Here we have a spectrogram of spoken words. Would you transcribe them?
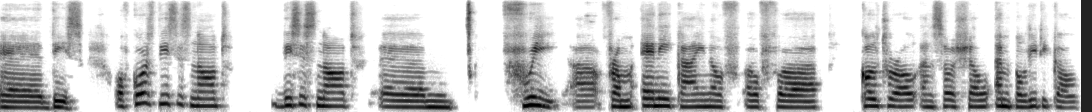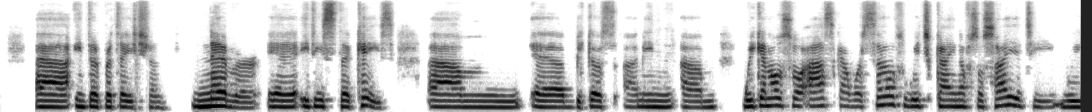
uh, this. Of course, this is not this is not um, free uh, from any kind of of uh, cultural and social and political uh, interpretation. Never uh, it is the case. Um, uh, because I mean um, we can also ask ourselves which kind of society we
